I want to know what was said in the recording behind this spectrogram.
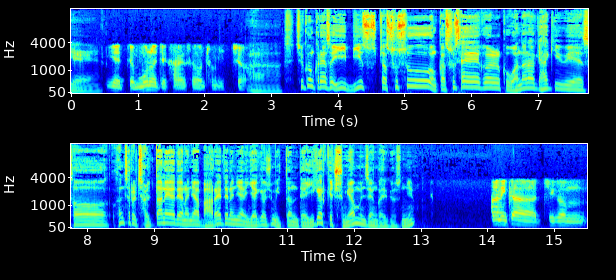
예. 이게 좀 무너질 가능성은 좀 있죠. 아, 지금 그래서 이 미수습자 수수, 그러니까 수색을 그 원활하게 하기 위해서 선체를 절단해야 되느냐 말아야 되느냐는 얘기가 좀 있던데 이게 그렇게 중요한 문제인가요, 교수님? 그러니까 지금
